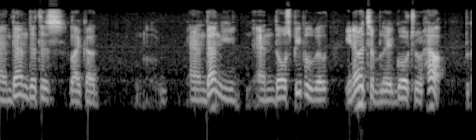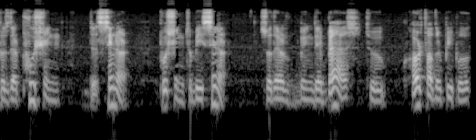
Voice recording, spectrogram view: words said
and then that is like a and then you and those people will inevitably go to hell because they're pushing the sinner pushing to be sinner. So they're doing their best to hurt other people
